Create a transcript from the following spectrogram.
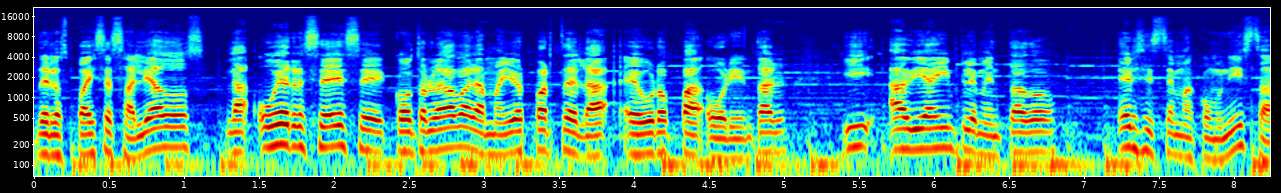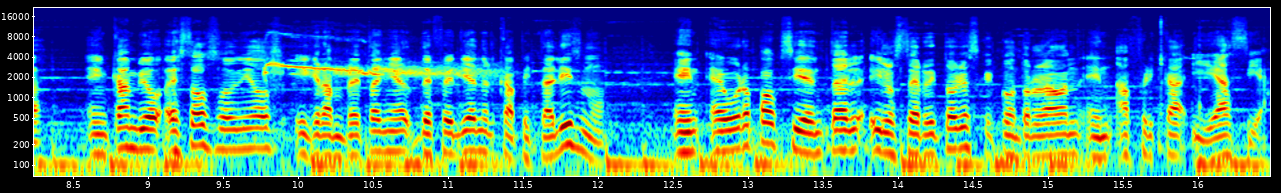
de los países aliados. La URSS controlaba la mayor parte de la Europa Oriental y había implementado el sistema comunista, en cambio, Estados Unidos y Gran Bretaña defendían el capitalismo en Europa Occidental y los territorios que controlaban en África y Asia.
